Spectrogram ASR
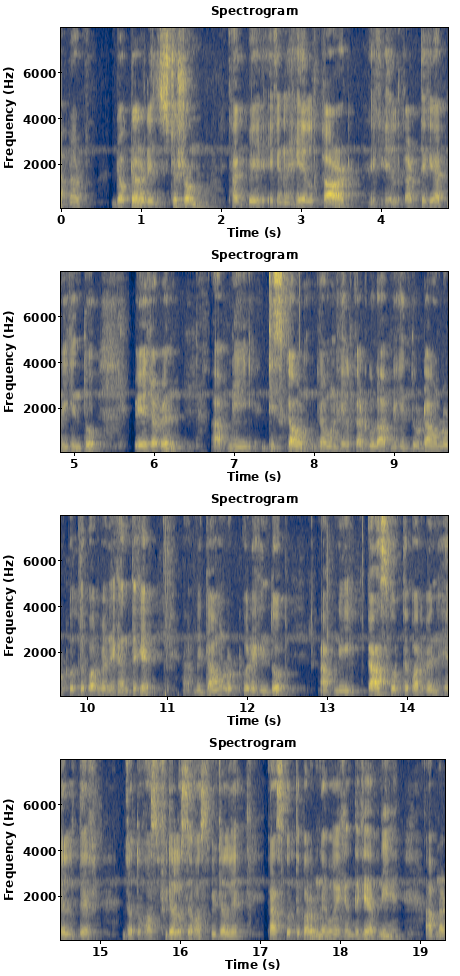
আপনার ডক্টর রেজিস্ট্রেশন থাকবে এখানে হেলথ কার্ড হেলথ কার্ড থেকে আপনি কিন্তু পেয়ে যাবেন। আপনি ডিসকাউন্ট যেমন হেলথ কার্ডগুলো আপনি কিন্তু ডাউনলোড করতে পারবেন এখান থেকে। আপনি ডাউনলোড করে কিন্তু আপনি কাজ করতে পারবেন হেলথের যত হসপিটাল আছে হসপিটালে কাজ করতে পারবেন এবং এখান থেকে আপনি আপনার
